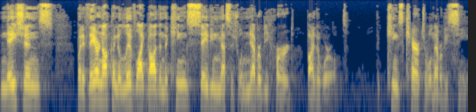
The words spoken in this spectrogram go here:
nations. But if they are not going to live like God, then the king's saving message will never be heard by the world. The king's character will never be seen.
